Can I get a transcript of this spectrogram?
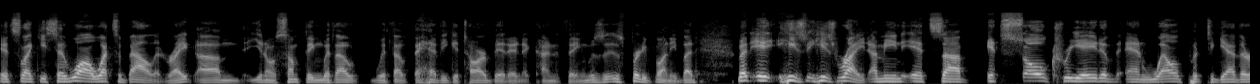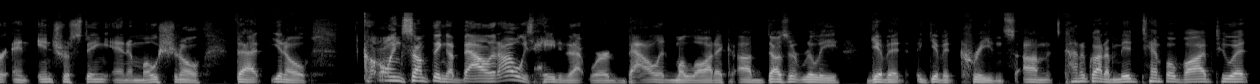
it's like he said, well, what's a ballad, right? Um, you know, something without without the heavy guitar bit in it, kind of thing. It was pretty funny, but but it, he's he's right. I mean, it's uh it's so creative and well put together and interesting and emotional that you know calling something a ballad i always hated that word ballad melodic uh, doesn't really give it give it credence um, it's kind of got a mid-tempo vibe to it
